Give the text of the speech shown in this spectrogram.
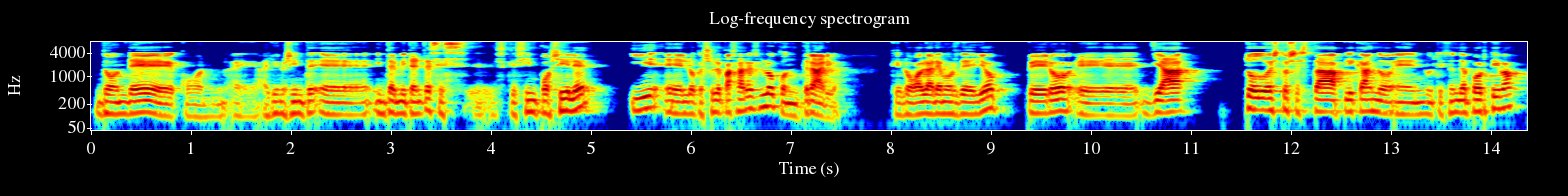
donde con eh, ayunos eh, intermitentes es, que es imposible y lo que suele pasar es lo contrario que luego hablaremos de ello, pero eh, ya todo esto se está aplicando en nutrición deportiva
